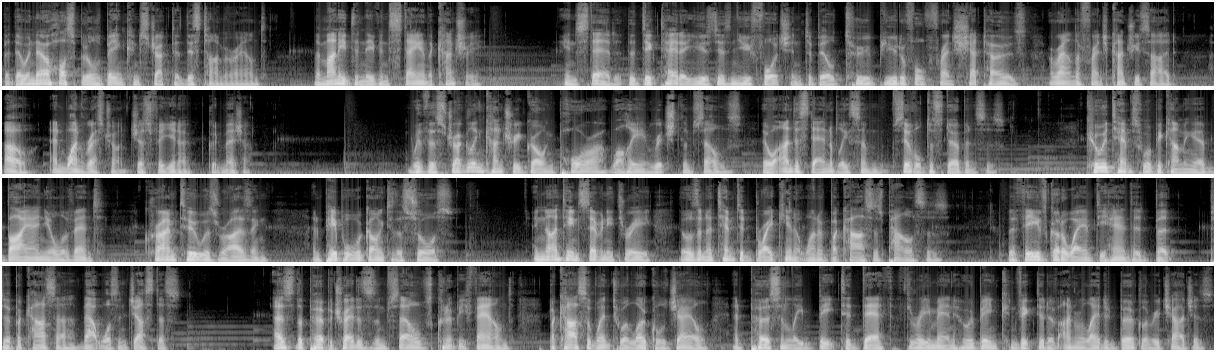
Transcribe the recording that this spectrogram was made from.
But there were no hospitals being constructed this time around. The money didn't even stay in the country. Instead, the dictator used his new fortune to build two beautiful French chateaux around the French countryside. Oh, and one restaurant, just for, you know, good measure. With the struggling country growing poorer while he enriched themselves, there were understandably some civil disturbances. Coup attempts were becoming a biannual event, crime too was rising, and people were going to the source. In 1973, there was an attempted break in at one of Bokassa's palaces. The thieves got away empty handed, but to Bokassa, that wasn't justice. As the perpetrators themselves couldn't be found, Bokassa went to a local jail and personally beat to death three men who had been convicted of unrelated burglary charges.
